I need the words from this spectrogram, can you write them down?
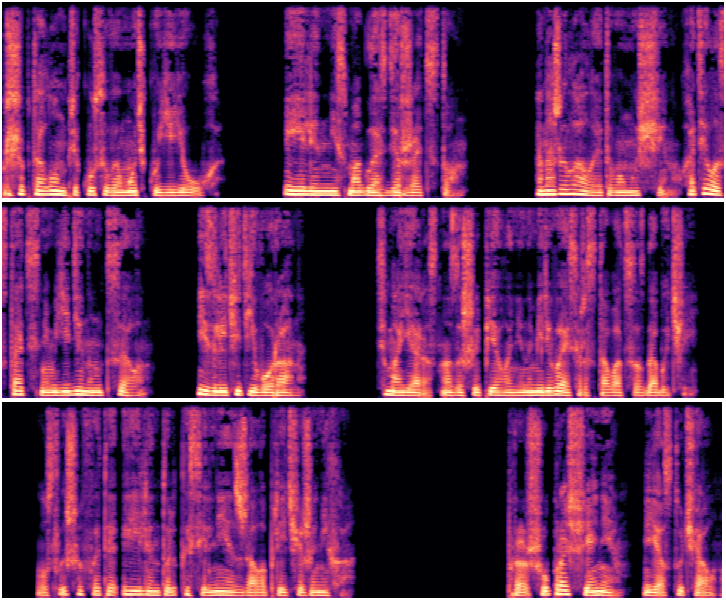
— прошептал он, прикусывая мочку ее уха. Эйлин не смогла сдержать стон. Она желала этого мужчину, хотела стать с ним единым целым, излечить его раны. Тьма яростно зашипела, не намереваясь расставаться с добычей. Услышав это, Эйлин только сильнее сжала плечи жениха. «Прошу прощения, я стучал».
